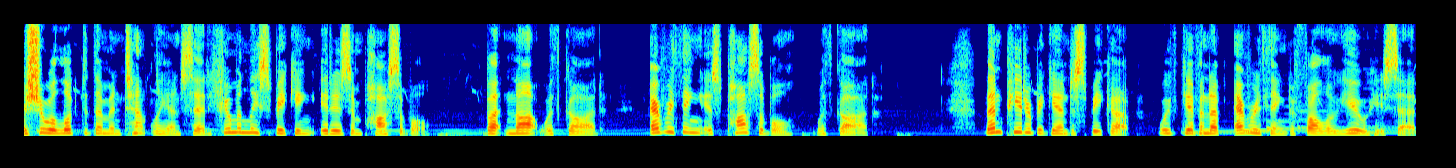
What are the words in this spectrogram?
Yeshua looked at them intently and said, Humanly speaking, it is impossible, but not with God. Everything is possible with God. Then Peter began to speak up. We've given up everything to follow you, he said.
